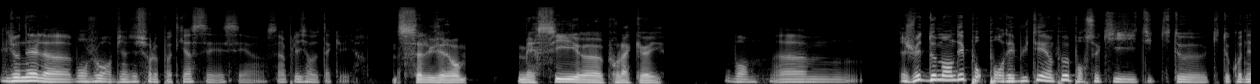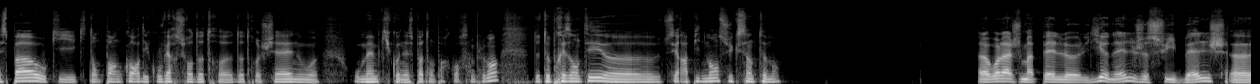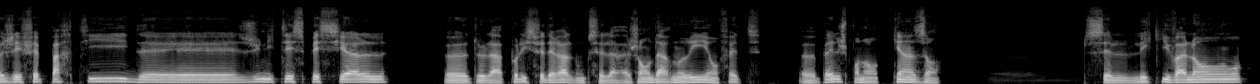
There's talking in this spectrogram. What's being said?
Lionel, euh, bonjour, bienvenue sur le podcast, c'est- c'est un- plaisir de t'accueillir. Salut Jérôme. Merci euh, pour l'accueil. Bon, euh, je vais te demander pour, pour débuter un peu, pour ceux qui, qui, qui te, qui te connaissent pas ou qui, qui t'ont pas encore découvert sur d'autres chaînes ou, ou même qui connaissent pas ton parcours simplement, de te présenter euh, assez rapidement, succinctement. Alors voilà, je m'appelle euh, Lionel, je suis belge. Euh, J'ai fait partie des unités spéciales euh, de la police fédérale, donc c'est la gendarmerie en fait euh, belge pendant 15 ans. Euh, C'est l'équivalent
